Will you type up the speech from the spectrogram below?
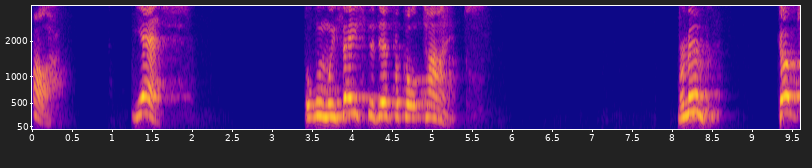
Oh, yes. But when we face the difficult times, remember, coach,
